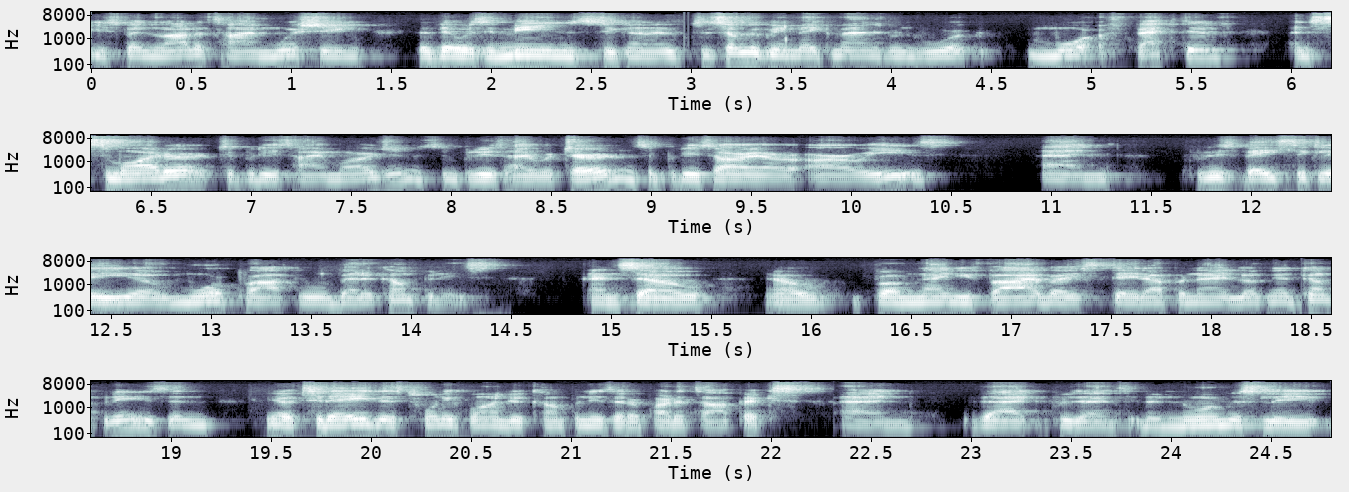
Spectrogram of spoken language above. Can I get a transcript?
you spend a lot of time wishing that there was a means to kind of, to some degree, make management work more effective and smarter to produce high margins and produce high returns and produce higher ROEs and produce basically you know more profitable, better companies. And so you know from '95, I stayed up at night looking at companies, and you know today there's 2,400 companies that are part of TOPIX, and that presents an enormously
